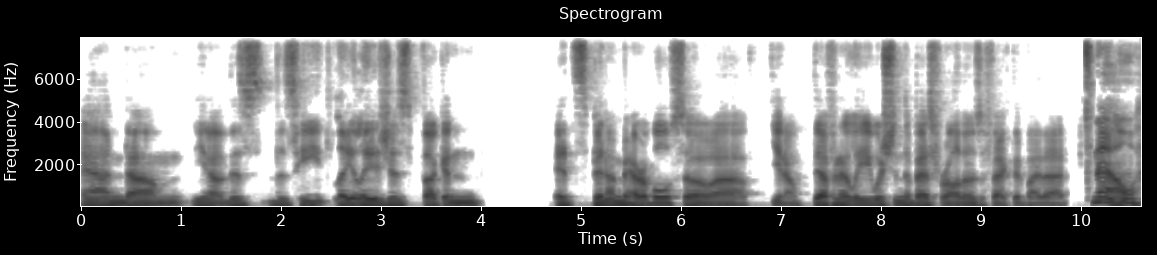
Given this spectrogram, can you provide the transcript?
and um, you know this this heat lately is just fucking. It's been unbearable. So uh, you know, definitely wishing the best for all those affected by that. Now,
